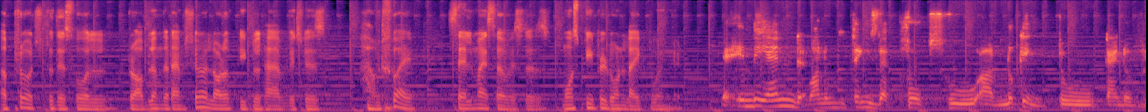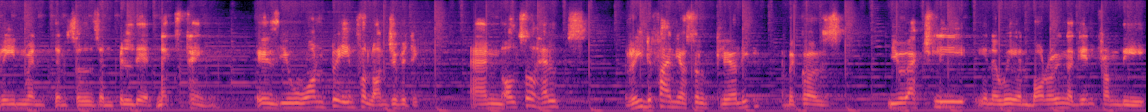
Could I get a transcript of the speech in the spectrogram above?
approach to this whole problem that I'm sure a lot of people have, which is how do I sell my services? Most people don't like doing it. in the end, one of the things that folks who are looking to kind of reinvent themselves and build their next thing is you want to aim for longevity and also helps redefine yourself clearly because you actually, in a way, and borrowing again from the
